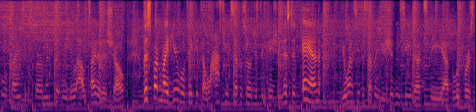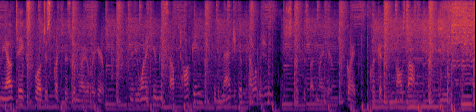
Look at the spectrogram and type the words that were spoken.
cool science experiments that we do outside of this show. This button right here will take you to last week's episode just in case you missed it. And if you want to see the stuff that you shouldn't see, that's the uh, bloopers and the outtakes, well, just click this one right over here. And if you want to hear me stop talking through the magic of television, just click this button right here. Go ahead, click it, and I'll stop.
